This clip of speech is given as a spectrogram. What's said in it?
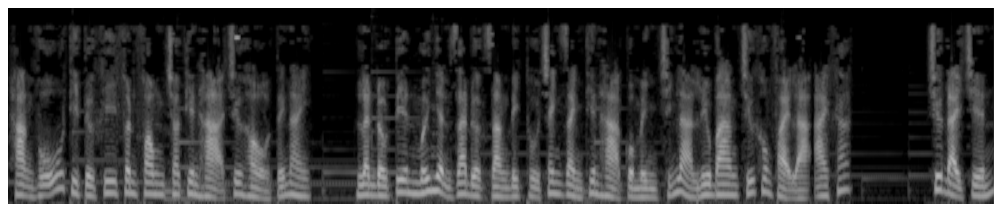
Hạng Vũ thì từ khi phân phong cho thiên hạ chư hầu tới nay, lần đầu tiên mới nhận ra được rằng địch thủ tranh giành thiên hạ của mình chính là Lưu Bang chứ không phải là ai khác. Trước đại chiến,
